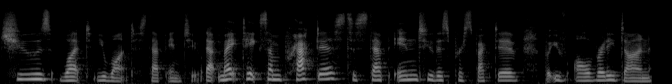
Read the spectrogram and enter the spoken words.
choose what you want to step into. That might take some practice to step into this perspective, but you've already done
